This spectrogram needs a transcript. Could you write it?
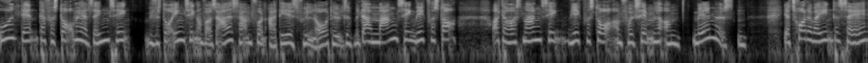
uden den, der forstår vi altså ingenting. Vi forstår ingenting om vores eget samfund. Ej, det er selvfølgelig en overdrivelse. Men der er mange ting, vi ikke forstår. Og der er også mange ting, vi ikke forstår om for eksempel om Mellemøsten. Jeg tror, der var en, der sagde,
